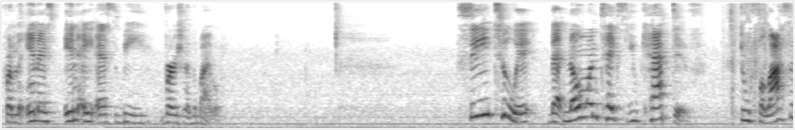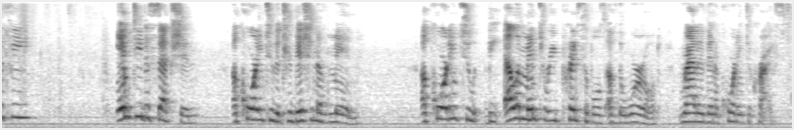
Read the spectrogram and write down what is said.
from the NASB version of the Bible. See to it that no one takes you captive through philosophy, empty deception, according to the tradition of men according to the elementary principles of the world rather than according to Christ.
